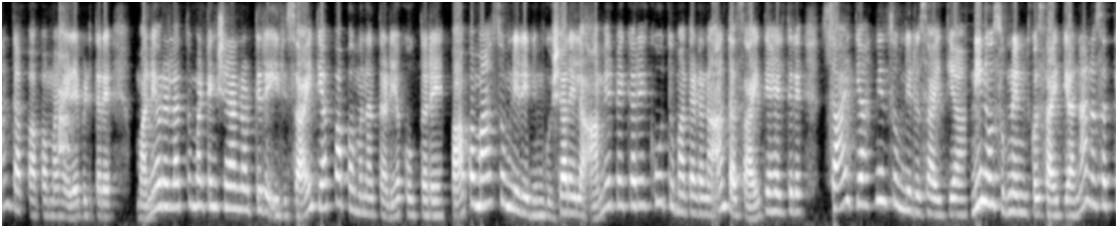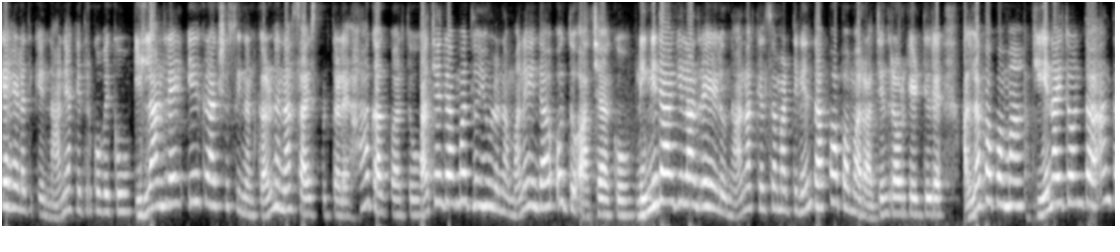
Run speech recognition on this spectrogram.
ಅಂತ ಪಾಪಮ್ಮ ಹೇಳೇ ಬಿಡ್ತಾರೆ. ಮನೆಯವರೆಲ್ಲ ತುಂಬಾ ಟೆನ್ಷನ್ ನೋಡ್ತಿದ್ರೆ ಇಲ್ಲಿ ಸಾಹಿತ್ಯ ಪಾಪಮ್ಮನ ತಡಿಯಕ್ ಹೋಗ್ತಾರೆ. ಪಾಪಮ್ಮ, ಸುಮ್ನಿರಿ, ನಿಮ್ಗೆ ಹುಷಾರಿಲ್ಲ. ಆಮೇಲೆ ಬೇಕಾದ್ರೆ ಕೂತು ಮಾತಾಡೋಣ ಅಂತ ಸಾಹಿತ್ಯ ಹೇಳ್ತಾರೆ ಸಾಹಿತ್ಯ, ನೀನ್ ಸುಮ್ನಿರು ಸಾಹಿತ್ಯ. ನೀನು ಸುಮ್ನೆ ನಿಂತ್ಕೋ ಸಾಹಿತ್ಯ. ನಾನು ಸತ್ಯ ಹೇಳೋದಕ್ಕೆ ನಾನ್ ಯಾಕೆ ಎದುರ್ಕೋಬೇಕು ಇಲ್ಲಾಂದ್ರೆ ಈ ರಾಕ್ಷಸಿ ನನ್ ಕರ್ಣನ ಸಾಯಿಸ್ಬಿಡ್ತಾಳೆ. ಹಾಗಾಗ್ಬಾರ್ದು. ರಾಜೇಂದ್ರ, ಮೊದ್ಲು ಇವಳನ್ನ ಮನೆಯಿಂದ ಒದ್ದು ಆಚೆ ಹಾಕು. ನಿನ್ನಿಂದ ಆಗಿಲ್ಲ ಅಂದ್ರೆ ಹೇಳು. ನಾನಾ ಕೆಲ್ಸ ಮಾಡ್ತೀನಿ ಅಂತ ಪಾಪಮ್ಮ ರಾಜೇಂದ್ರ ಅವ್ರು ಹೇಳ್ತಿದ್ರೆ, ಅಲ್ಲ ಪಾಪಮ್ಮ ಏನಾಯ್ತು ಅಂತ ಅಂತ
